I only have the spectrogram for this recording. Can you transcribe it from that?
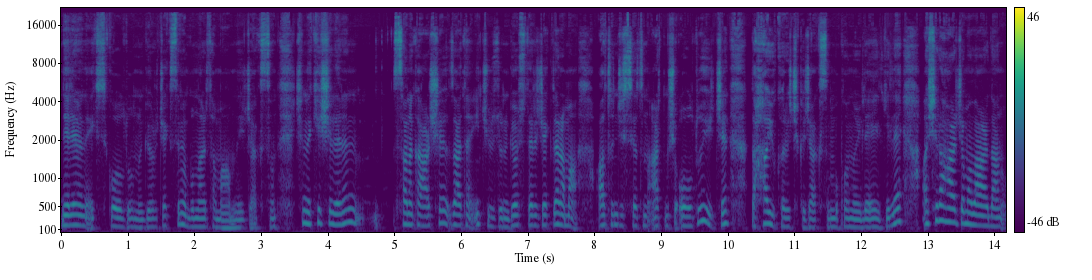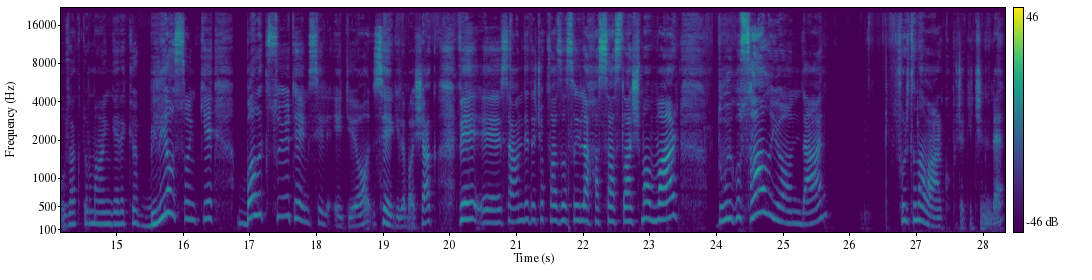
Nelerin eksik olduğunu göreceksin ve bunları tamamlayacaksın. Şimdi kişilerin sana karşı zaten iç yüzünü gösterecekler ama altıncı hissiyatın artmış olduğu için daha yukarı çıkacaksın bu konuyla ilgili. Aşırı harcamalardan uzak durman gerekiyor. Biliyorsun ki balık suyu temsil ediyor sevgili Başak ve e, de çok fazlasıyla hassaslaşma var. Duygusal yönden fırtınalar kopacak içinde.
